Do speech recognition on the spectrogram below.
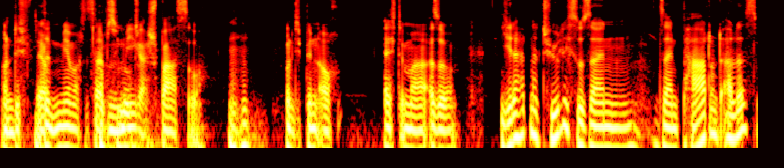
Und ich, Ja, mir macht es halt absolut. mega Spaß so. Mhm. Und ich bin auch echt immer, also jeder hat natürlich so seinen, seinen Part und alles,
